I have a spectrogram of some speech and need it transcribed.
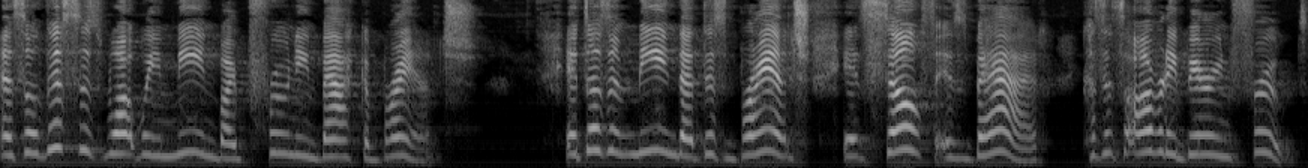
And so, this is what we mean by pruning back a branch. It doesn't mean that this branch itself is bad because it's already bearing fruit.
